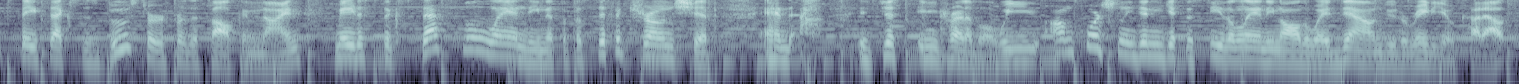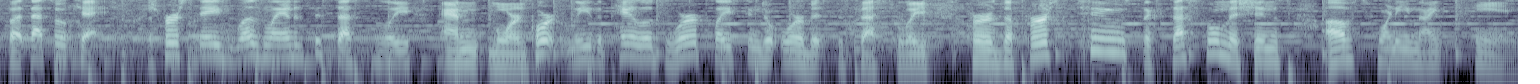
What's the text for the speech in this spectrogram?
SpaceX's booster for the Falcon 9 made a successful landing at the Pacific drone ship and it's just incredible. We unfortunately didn't get to see the landing all the way down due to radio cutouts, but that's okay. The first stage was landed successfully and more importantly, the payloads were placed into orbit successfully for the first two successful missions of 2019.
